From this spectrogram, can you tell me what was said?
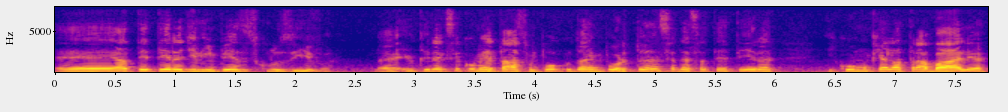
é a teteira de limpeza exclusiva. Né? Eu queria que você comentasse um pouco da importância dessa teteira e como que ela trabalha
